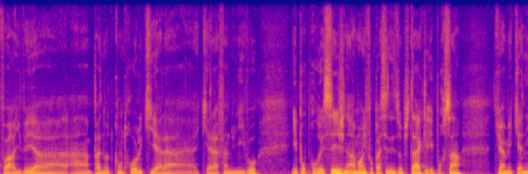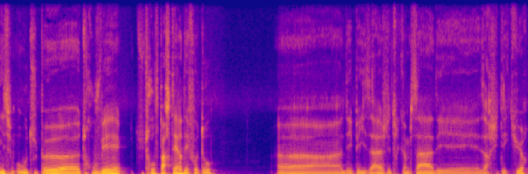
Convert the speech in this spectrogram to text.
faut, arriver à, à, un panneau de contrôle qui est, à la, qui est à la fin du niveau. Et pour progresser, généralement, il faut passer des obstacles. Et pour ça, tu as un mécanisme où tu peux euh, trouver, tu trouves par terre des photos, euh, des paysages, des trucs comme ça, des architectures.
